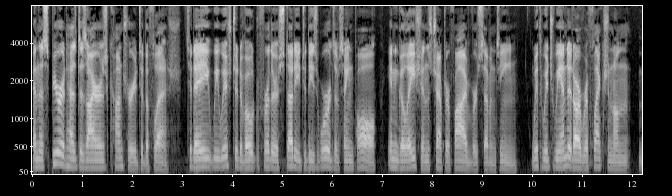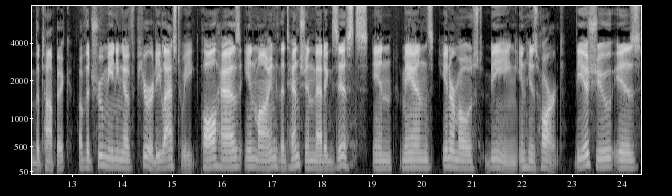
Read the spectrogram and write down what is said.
and the spirit has desires contrary to the flesh. Today we wish to devote further study to these words of St. Paul in Galatians chapter 5 verse 17, with which we ended our reflection on the topic of the true meaning of purity last week. Paul has in mind the tension that exists in man's innermost being in his heart. The issue is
